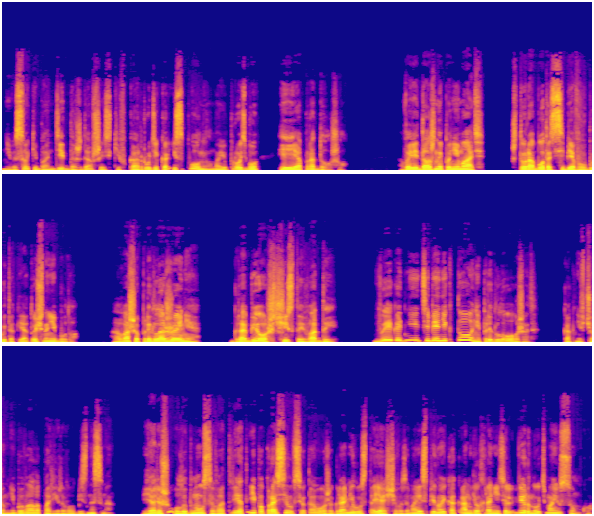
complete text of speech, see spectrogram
Невысокий бандит, дождавшись кивка Рудика, исполнил мою просьбу, и я продолжил. «Вы ведь должны понимать, что работать себе в убыток я точно не буду. А ваше предложение — грабеж чистой воды. Выгоднее тебе никто не предложит. Как ни в чем не бывало, парировал бизнесмен. Я лишь улыбнулся в ответ и попросил все того же громилу, стоящего за моей спиной, как ангел-хранитель, вернуть мою сумку.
